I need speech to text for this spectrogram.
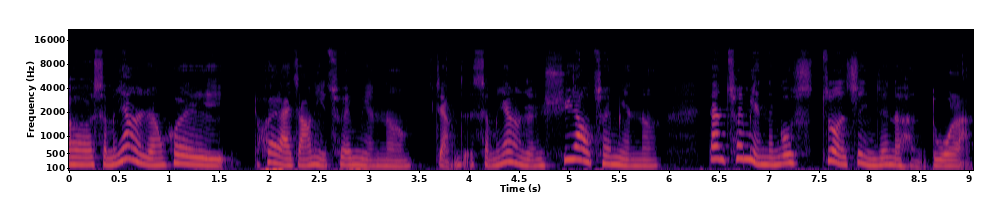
呃，什么样的人会会来找你催眠呢？这样子，什么样的人需要催眠呢？但催眠能够做的事情真的很多啦。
